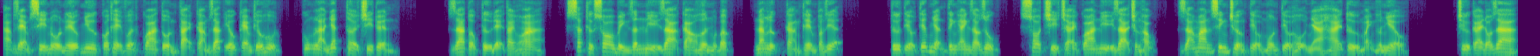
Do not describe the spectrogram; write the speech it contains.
Áp d ẻ m xì nổ nếu như có thể vượt qua tồn tại cảm giác yếu kém thiếu hụt, cũng là nhất thời chi tuyển gia tộc tử đệ tài hoa, sắc thực so bình dân nhị dạ cao hơn một bậc, năng lực càng thêm toàn diện. Từ tiểu tiếp nhận tinh anh giáo dục, so chỉ trải qua nhị dạ trường học, dã man sinh trưởng tiểu môn tiểu hộ nhà hài tử mạnh hơn nhiều. Trừ cái đó ra,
